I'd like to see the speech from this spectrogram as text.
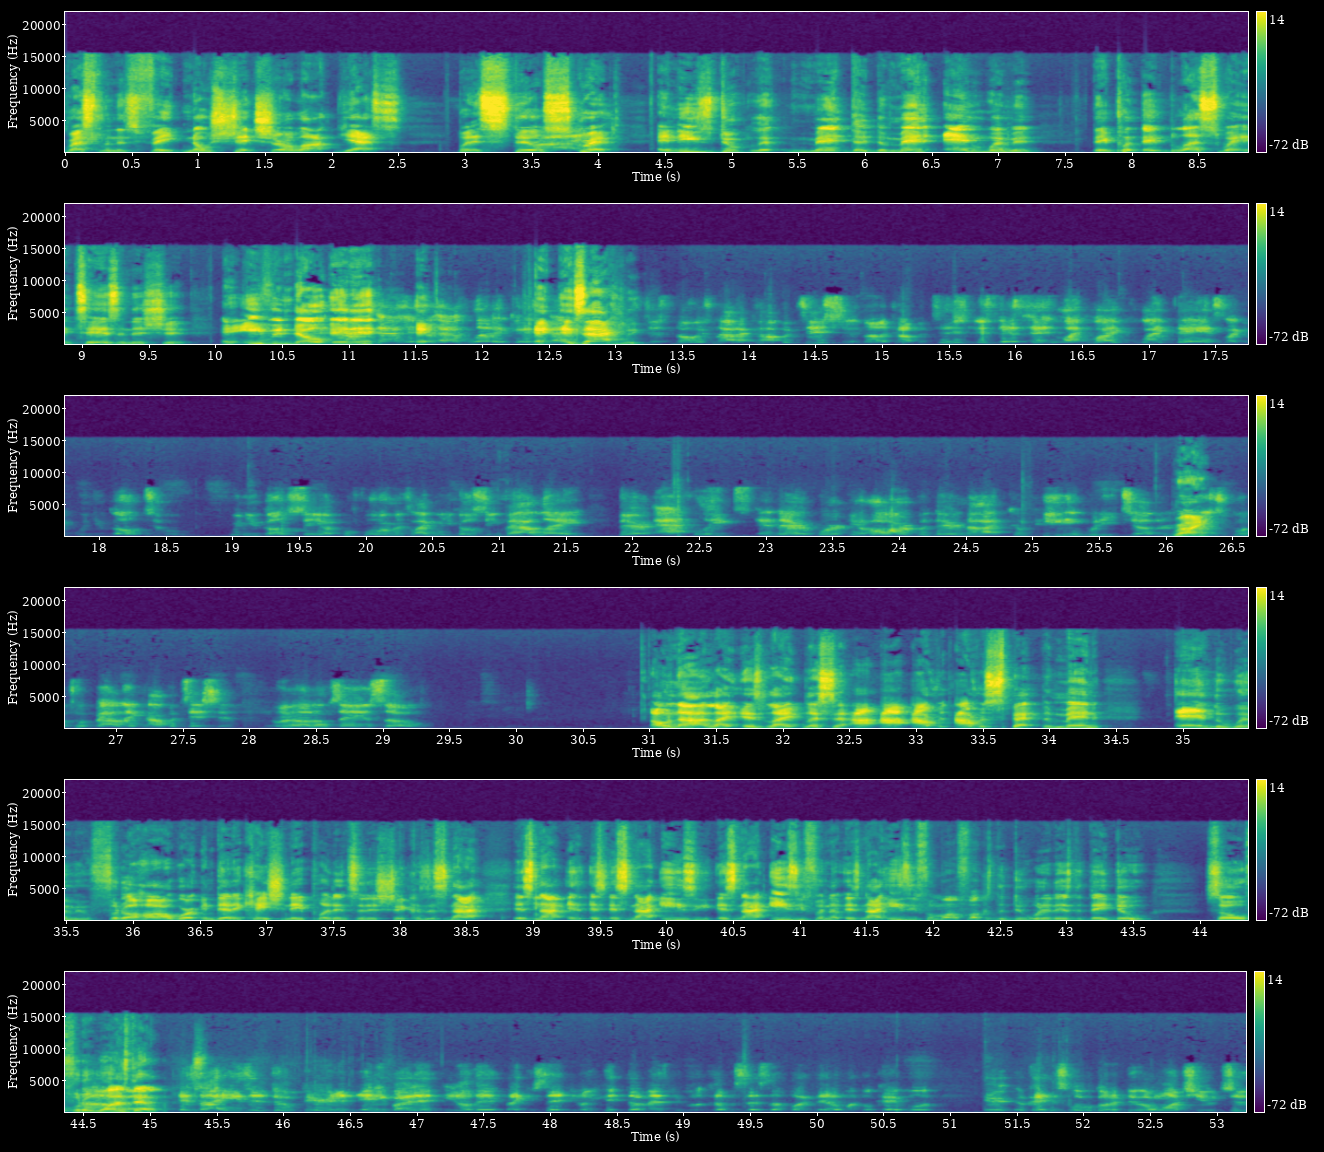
wrestling is fake. No shit, Sherlock. Yes, but it's still Right. script. And these do men, the, the men and women, they put their blood, sweat, and tears in this shit. And even though it is, It's, it's athletic. It's eh, e- athletic. exactly. Just know it's not a competition. It's not a competition. It's, it's, it's, it's like like like dance. Like when you go to when you go see a performance, like when you go see ballet, they're athletes and they're working hard, but they're not competing with each other. Right. Unless you go to a ballet competition. You know what I'm saying? So Oh nah, like it's like listen, I I I, I respect the men and the women for the hard work and dedication they put into this shit because it's not it's not it's, it's not easy. It's not easy for them. It's not easy for motherfuckers to do what it is that they do. So for the Nah, ones man, that it's not easy to do. Period. And anybody that you know that, like you said, you know, you get dumbass people to come and say stuff like that. I'm like, okay, well, here, okay, this is what we're gonna do. I want you to,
